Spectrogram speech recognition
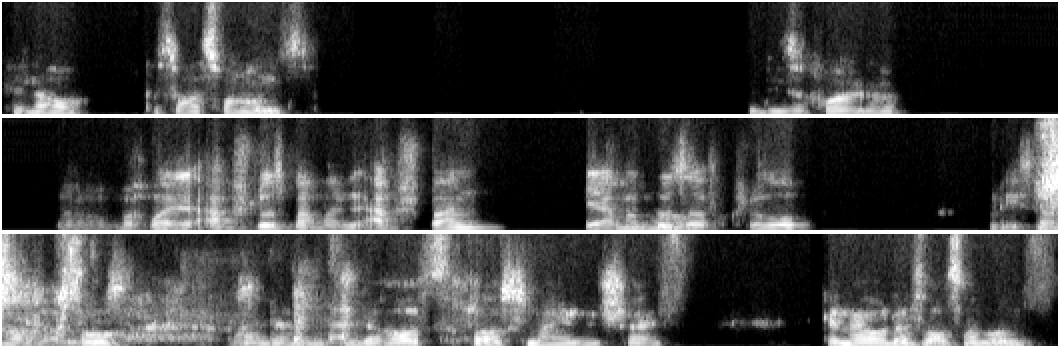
Genau, das war's von uns für diese Folge. Genau. Mach mal den Abschluss, mach mal den Abspann. Geh einmal Genau. kurz auf Klo. Und ich sag Ach mal so. Alter, dann wieder raus, rausschneiden, den Scheiß. Genau, das war's von uns.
